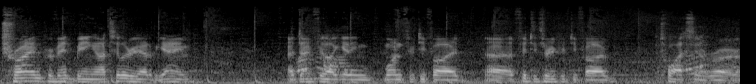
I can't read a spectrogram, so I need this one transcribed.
try and prevent being artillery out of the game. I don't feel like getting 155, uh, 53, 55 twice in a row.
